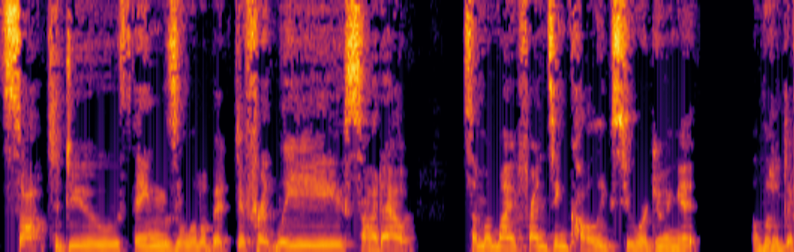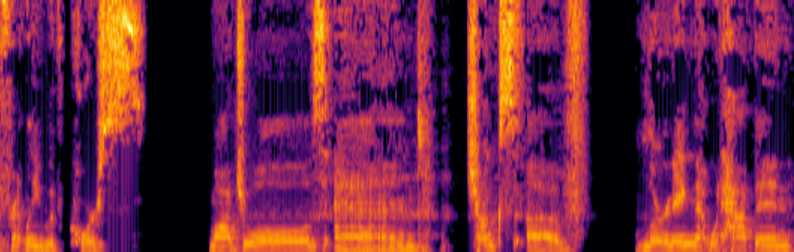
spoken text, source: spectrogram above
sought to do things a little bit differently, sought out some of my friends and colleagues who were doing it a little differently with course modules and chunks of learning that would happen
